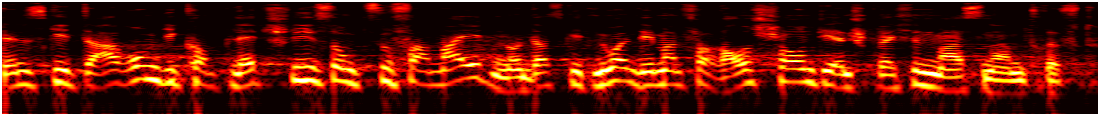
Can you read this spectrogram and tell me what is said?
Denn es geht darum, die Komplettschließung zu vermeiden. Und das geht nur, indem man vorausschauend die entsprechenden Maßnahmen trifft.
